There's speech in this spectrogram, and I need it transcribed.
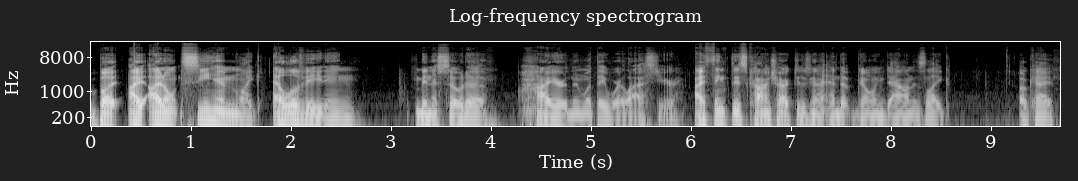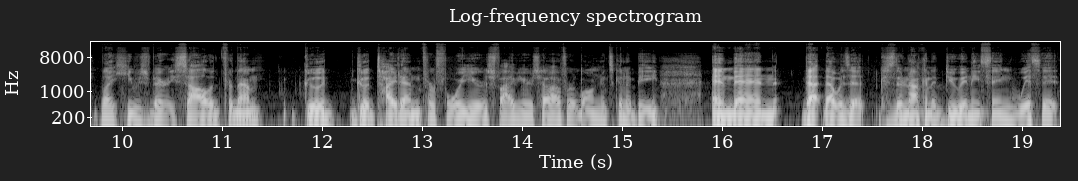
But I, I don't see him like elevating Minnesota higher than what they were last year. I think this contract is going to end up going down as like okay, like he was very solid for them. Good good tight end for 4 years, 5 years, however long it's going to be. And then that that was it because they're not going to do anything with it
